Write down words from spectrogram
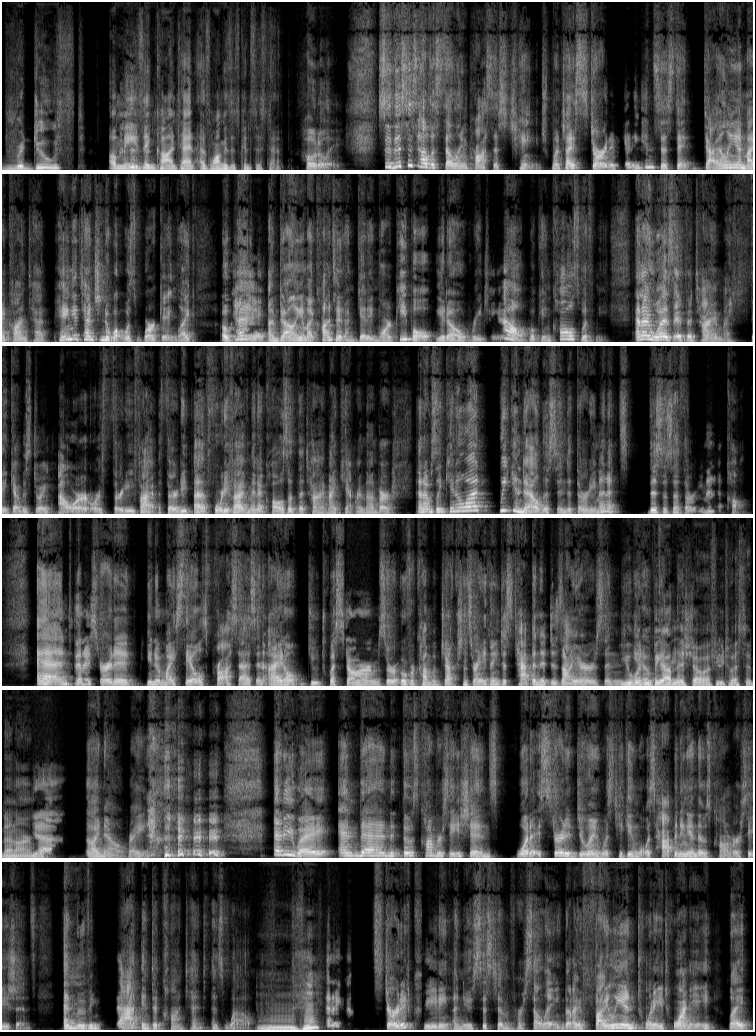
reduced amazing content as long as it's consistent Totally. So, this is how the selling process changed. Once I started getting consistent, dialing in my content, paying attention to what was working. Like, okay, I'm dialing in my content. I'm getting more people, you know, reaching out, booking calls with me. And I was at the time, I think I was doing hour or 35, 30, uh, 45 minute calls at the time. I can't remember. And I was like, you know what? We can dial this into 30 minutes. This is a 30 minute call. And then I started, you know, my sales process and I don't do twist arms or overcome objections or anything, just tap into desires and you wouldn't know, be on this show if you twisted an arm. Yeah. I know, right? anyway, and then those conversations, what I started doing was taking what was happening in those conversations and moving that into content as well. Mm-hmm. And I started creating a new system for selling that I finally in 2020, like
